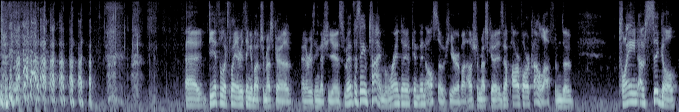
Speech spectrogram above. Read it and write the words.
Uh, Diath will explain everything about Shemeshka and everything that she is. But at the same time, Miranda can then also hear about how Shemeshka is a powerful Arcanoloth from the plane of Sigil,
